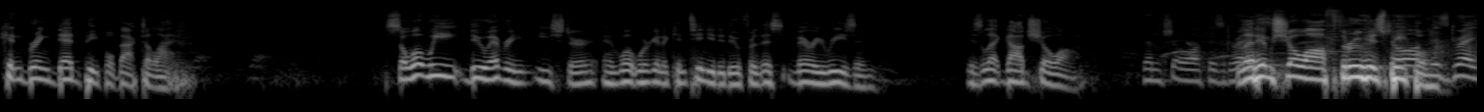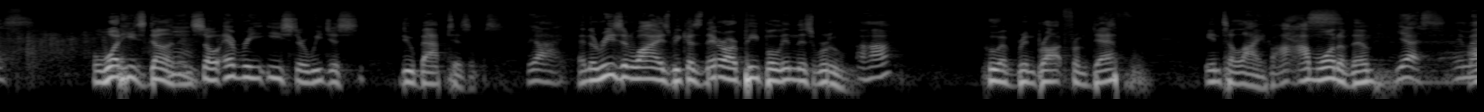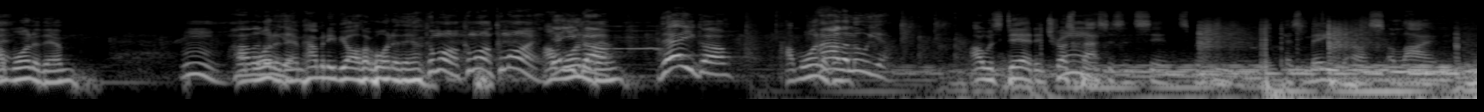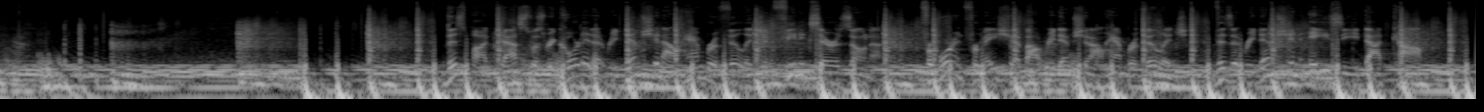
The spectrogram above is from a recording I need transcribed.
can bring dead people back to life. So, what we do every Easter and what we're going to continue to do for this very reason is let God show off. Let him show off his grace. Let Him show off through His show people off his grace. what He's done. And so, every Easter, we just do baptisms. Right. And the reason why is because there are people in this room Uh huh. who have been brought from death into life. I, I'm one of them. Yes. Amen. I'm one of them. Hallelujah. I'm one of them. How many of y'all are one of them? Come on, come on, come on. I'm there you go. There you go. I'm one of them. Hallelujah. I was dead in trespasses and sins, but He has made us alive. This podcast was recorded at Redemption Alhambra Village in Phoenix, Arizona. For more information about Redemption Alhambra Village, visit redemptionaz.com.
